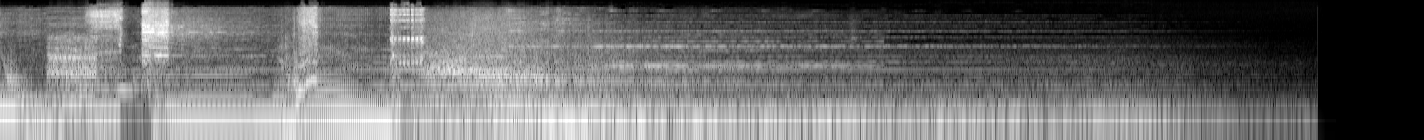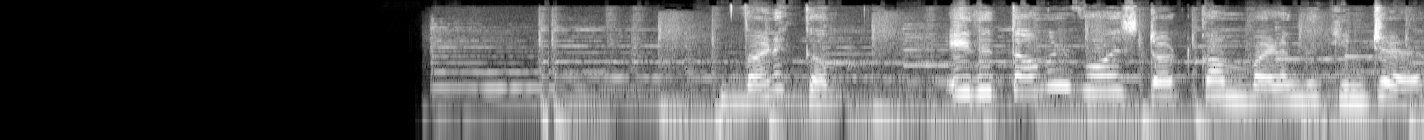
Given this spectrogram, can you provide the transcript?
வணக்கம். இது தமிழ் வாய்ஸ் டாட் காம் வழங்குகின்ற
